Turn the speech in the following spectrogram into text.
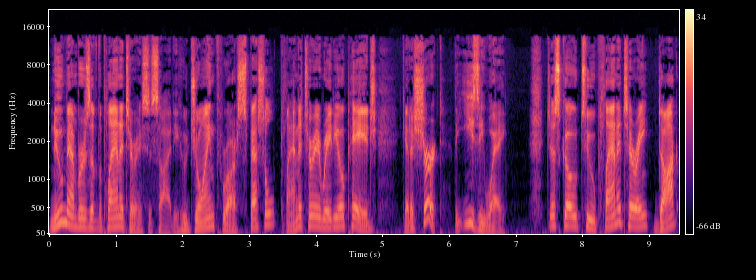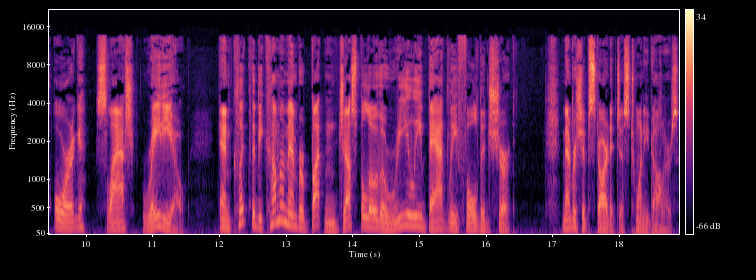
New members of the Planetary Society who join through our special planetary radio page get a shirt the easy way. Just go to planetary.org slash radio and click the Become a Member button just below the really badly folded shirt. Memberships start at just $20.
